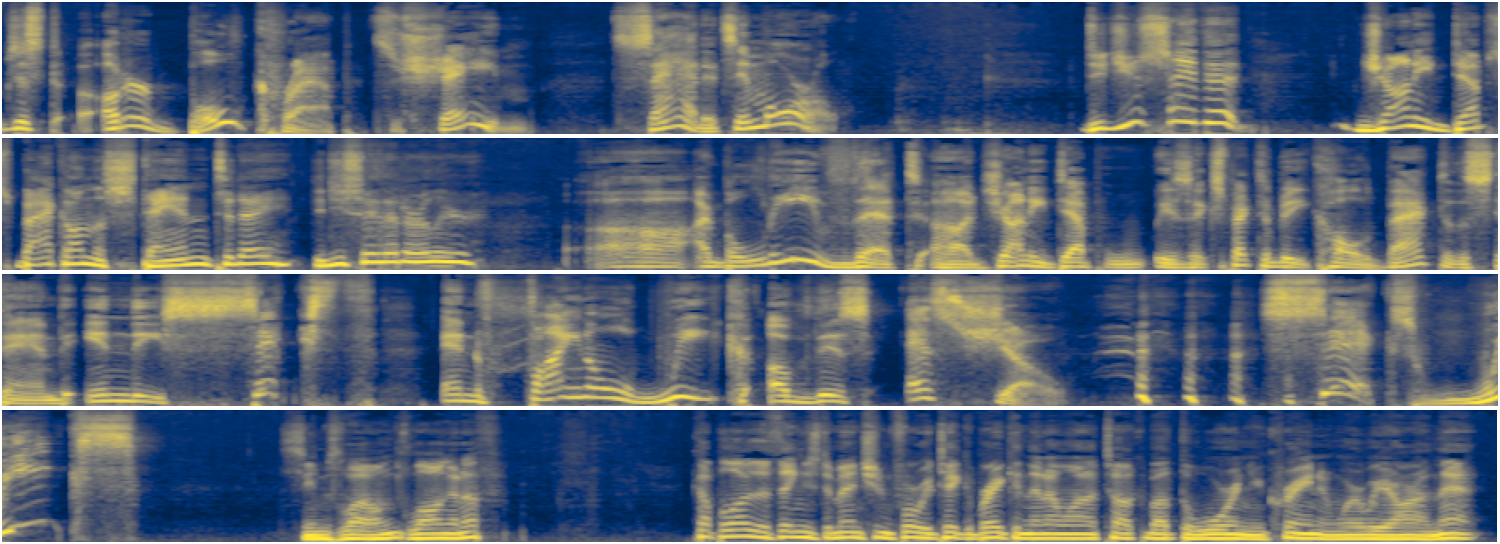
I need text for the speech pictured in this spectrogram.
just utter bull crap. It's a shame. It's sad. It's immoral. Did you say that Johnny Depp's back on the stand today? Did you say that earlier? Uh, I believe that uh, Johnny Depp is expected to be called back to the stand in the sixth and final week of this S show. Six weeks? Seems long, long enough. A couple other things to mention before we take a break, and then I want to talk about the war in Ukraine and where we are on that.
